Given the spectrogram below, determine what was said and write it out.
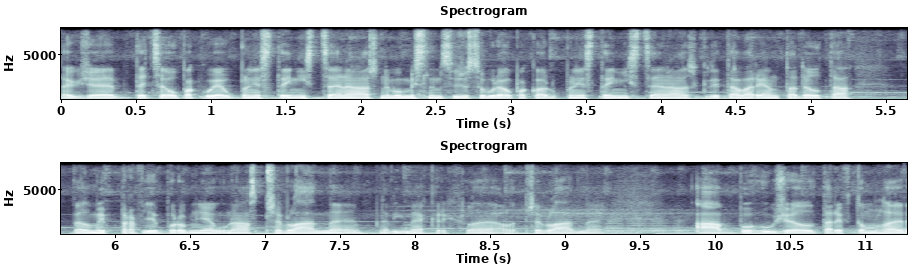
Takže teď se opakuje úplně stejný scénář, nebo myslím si, že se bude opakovat úplně stejný scénář, kdy ta varianta Delta velmi pravděpodobně u nás převládne, nevíme jak rychle, ale převládne. A bohužel tady v tomhle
